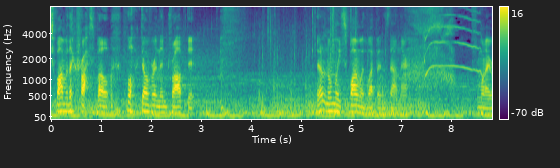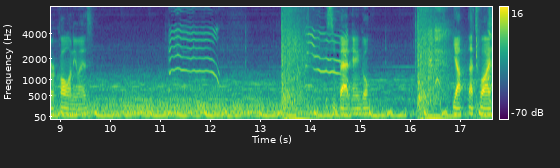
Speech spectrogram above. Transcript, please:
Spawned with a crossbow, walked over and then dropped it. They don't normally spawn with weapons down there. From what I recall anyways. This is a bad angle. Yeah, that's why.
